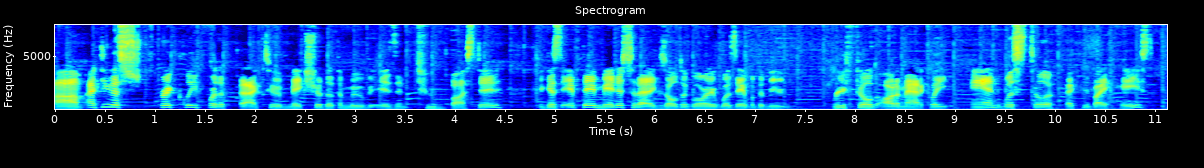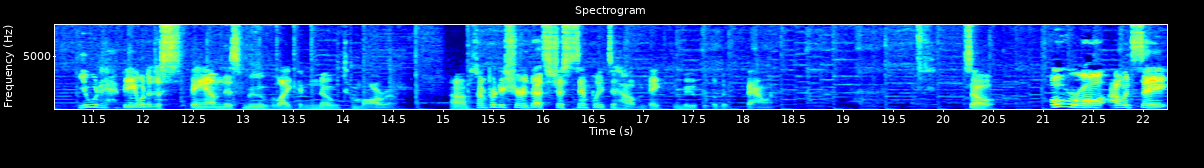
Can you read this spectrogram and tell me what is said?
Um, I think that's strictly for the fact to make sure that the move isn't too busted. Because if they made it so that Exalted Glory was able to be refilled automatically and was still affected by haste, you would be able to just spam this move like no tomorrow. Um, so I'm pretty sure that's just simply to help make the move a little bit balanced. So overall, I would say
